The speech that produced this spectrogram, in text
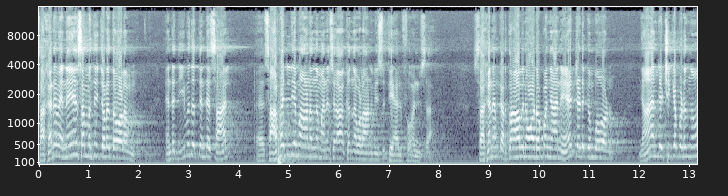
സഹനം എന്നെ സംബന്ധിച്ചിടത്തോളം എന്റെ ജീവിതത്തിന്റെ സാൽ സാഫല്യമാണെന്ന് മനസ്സിലാക്കുന്നവളാണ് വിശുദ്ധ അൽഫോൻസ. സഹനം കർത്താവിനോടൊപ്പം ഞാൻ ഏറ്റെടുക്കുമ്പോൾ ഞാൻ രക്ഷിക്കപ്പെടുന്നു.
